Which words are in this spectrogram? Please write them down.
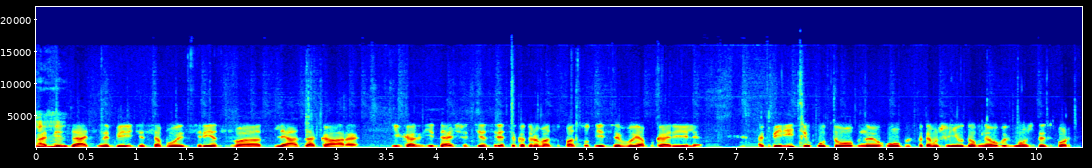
Мгм. обязательно берите с собой средства для загара. И, как- и дальше те средства, которые вас спасут, если вы обгорели. Берите удобную обувь, потому что неудобная обувь может испортить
